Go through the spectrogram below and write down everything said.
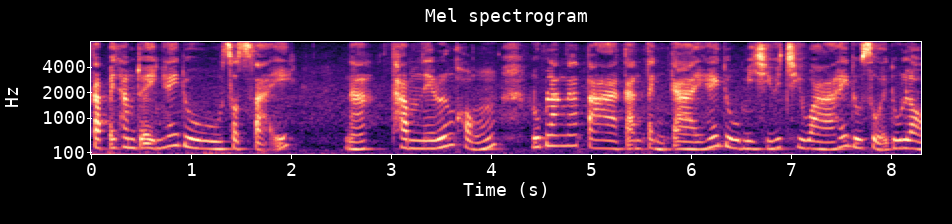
กลับไปทำตัวเองให้ดูสดใสนะ ทำในเรื่องของรูปร่างหน้าตา การแต่งกาย ให้ดูมีชีวิตชีวา ให้ดูสวยดูหล่อ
